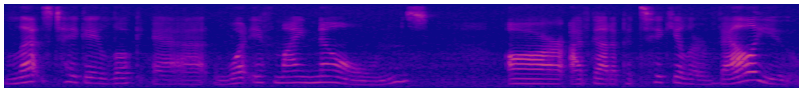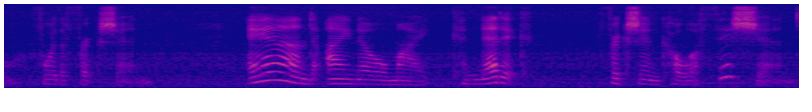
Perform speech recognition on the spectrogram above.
Let's take a look at what if my knowns are, I've got a particular value for the friction and I know my kinetic friction coefficient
